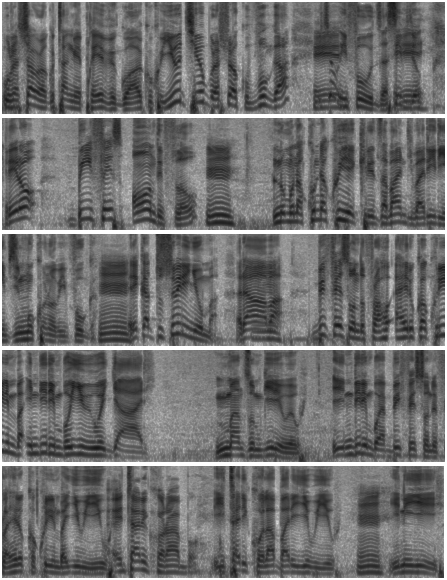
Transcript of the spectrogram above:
urashobora gutanga preve gwawe kuko youtube urashobora kuvuga icyo Eh. wifuza sivyo Eh. rero bface on the floor. Mm. ni umuntu akunda kwihekereza abandi baririmbyi nk'uko nobivuga Mm. reka dusubire inyuma. Raba bface on the floor aheruka kuririmba indirimbo yiwe ryari? Manzo mbwire wewe. Iyi ndirimbo ya bface on the floor aheruka kuririmba yiwiwe itari korabo itari collab ari yiwiwe Mm. iyi ni yihe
